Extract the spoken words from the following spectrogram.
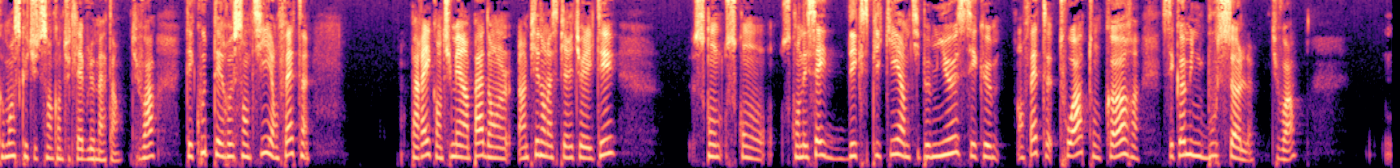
Comment est-ce que tu te sens quand tu te lèves le matin? Tu vois? T'écoutes tes ressentis et en fait, pareil, quand tu mets un pas dans un pied dans la spiritualité, ce qu'on ce qu'on ce qu'on essaye d'expliquer un petit peu mieux, c'est que en fait, toi, ton corps, c'est comme une boussole, tu vois. Tu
